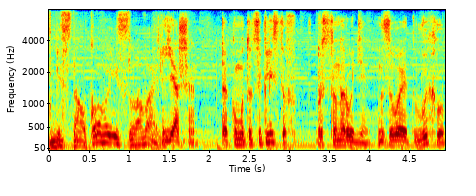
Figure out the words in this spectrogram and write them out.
Бестолковые словарь. Яша. Так у мотоциклистов в простонародье называют выхлоп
